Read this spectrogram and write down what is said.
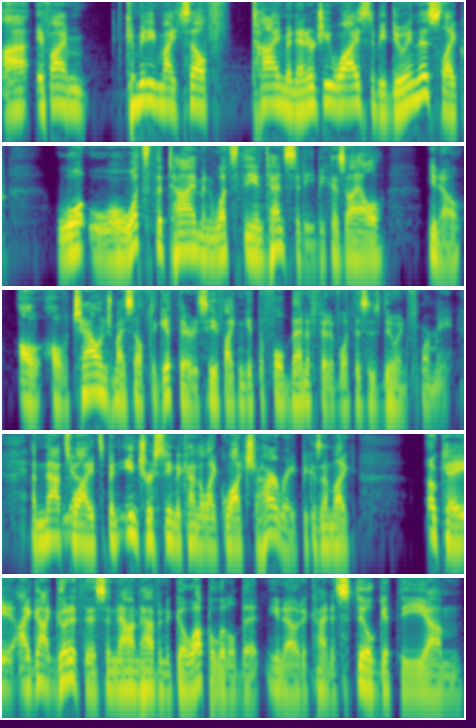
uh, if i'm committing myself time and energy wise to be doing this like what what's the time and what's the intensity because i'll you know I'll I'll challenge myself to get there to see if I can get the full benefit of what this is doing for me. And that's Yeah. why it's been interesting to kind of like watch the heart rate because I'm like okay, I got good at this and now I'm having to go up a little bit, you know, to kind of still get the um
